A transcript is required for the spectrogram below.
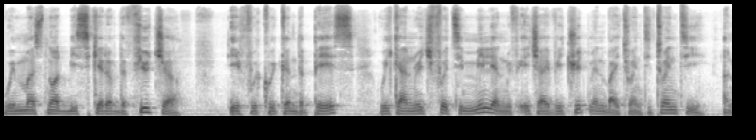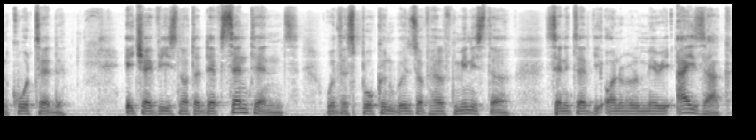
We must not be scared of the future. If we quicken the pace, we can reach 40 million with HIV treatment by 2020, unquoted. HIV is not a death sentence, with the spoken words of Health Minister, Senator the Honorable Mary Isaac,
